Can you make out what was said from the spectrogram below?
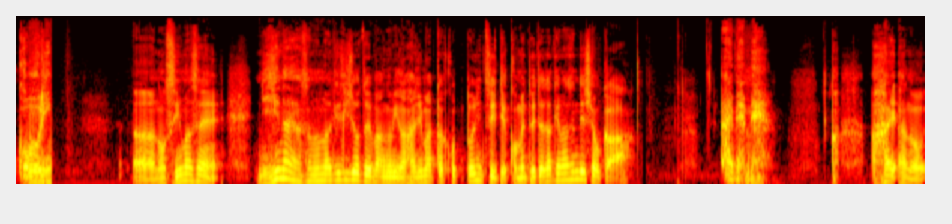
ゴブリン。あの、すいません。逃げない浅沼劇場という番組が始まったことについてコメントいただけませんでしょうか？あいべんめん。あ、はい、あの、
